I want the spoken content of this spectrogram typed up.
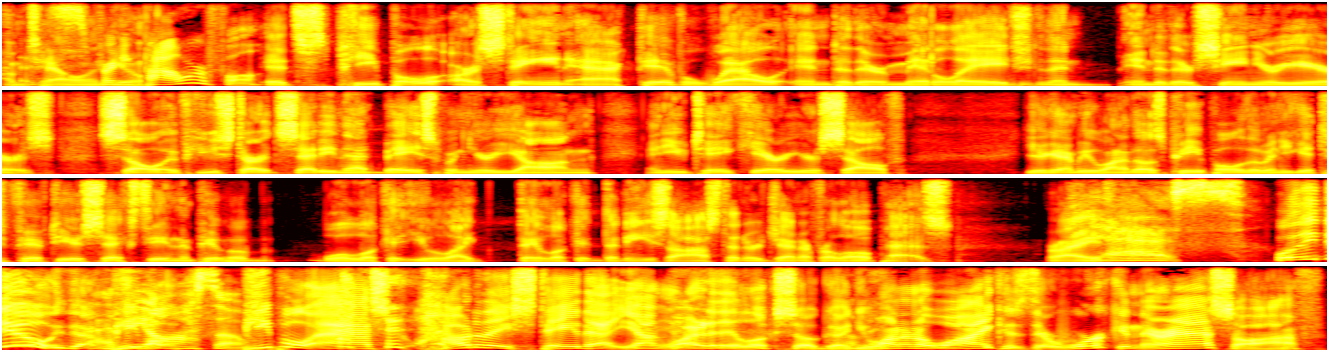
I'm telling you. it's pretty powerful It's people are staying active well into their middle age and then into their senior years. So if you start setting that base when you're young and you take care of yourself, you're going to be one of those people that when you get to 50 or 60 and the people will look at you like they look at Denise Austin or Jennifer Lopez, right? yes Well, they do. That'd be awesome. People ask, how do they stay that young? Why do they look so good? You want to know why? Because they're working their ass off.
